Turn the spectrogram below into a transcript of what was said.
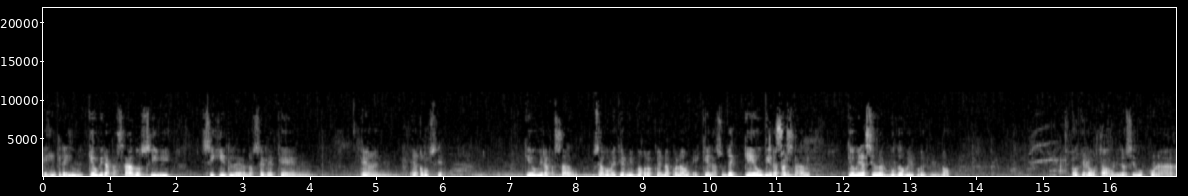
es increíble. ¿Qué hubiera pasado si, si Hitler no se mete en, en, Rusia? ¿Qué hubiera pasado? O sea, cometió el mismo error que Napoleón. Es que el asunto es qué hubiera pasado. ¿Qué hubiera sido el mundo? Pues, no. Porque luego Estados Unidos sí buscó una,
